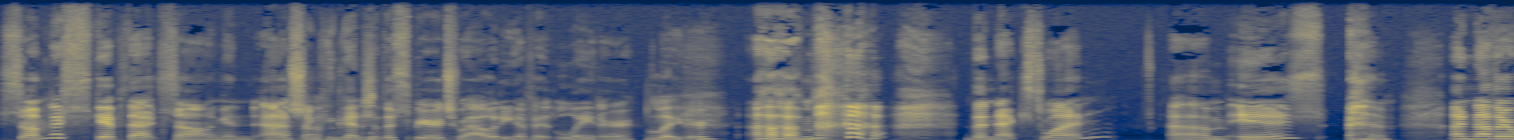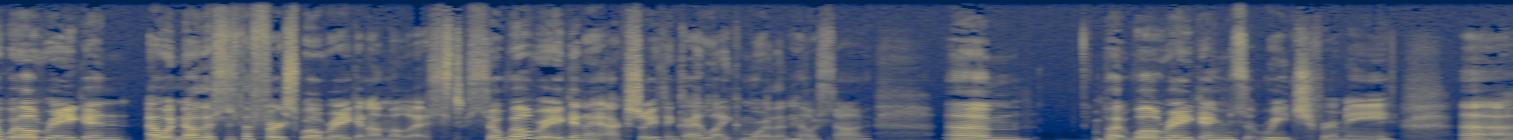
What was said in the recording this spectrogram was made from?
so I'm gonna skip that song, and Ashlyn Sounds can get into the spirituality of it later. Later. Um, the next one um, is another Will Reagan. Oh no, this is the first Will Reagan on the list. So Will Reagan, I actually think I like more than Hillsong. Um, but Will Reagan's "Reach for Me" uh,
